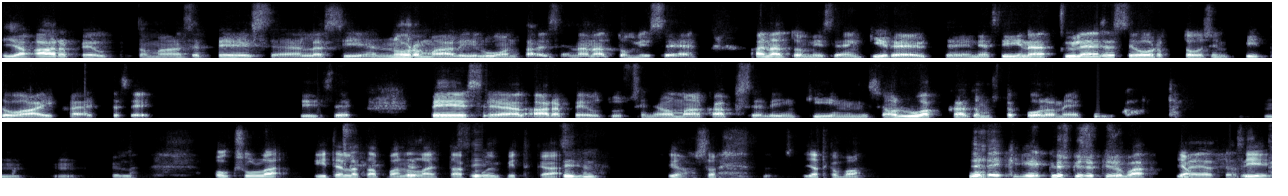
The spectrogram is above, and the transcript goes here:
ja arpeuttamaan se PCL siihen normaaliin luontaiseen anatomiseen, anatomiseen kireyteen. Ja siinä yleensä se ortoosin pitoaika, että se, siis se PCL arpeutuu sinne omaan kapseliin kiinni, niin se on luokkaa tuommoista kolmea kuukautta. Mm, mm, kyllä. Onko sulla itsellä tapana laittaa si- kuin pitkään? Si- Joo, sorry, jatka vaan. Kysy, kysy, kysy vaan. Joo, niin,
